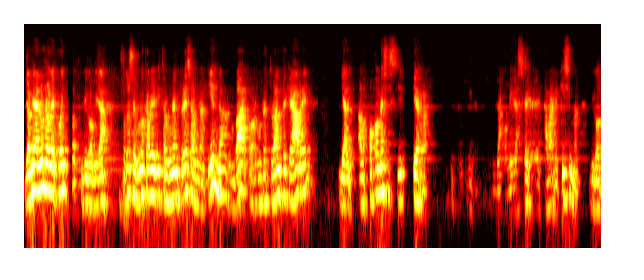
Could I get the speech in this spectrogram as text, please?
Yo a mi alumno le cuento, digo, mira, vosotros seguro que habéis visto alguna empresa, alguna tienda, algún bar o algún restaurante que abre y a los pocos meses cierra. La comida estaba riquísima. Digo,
